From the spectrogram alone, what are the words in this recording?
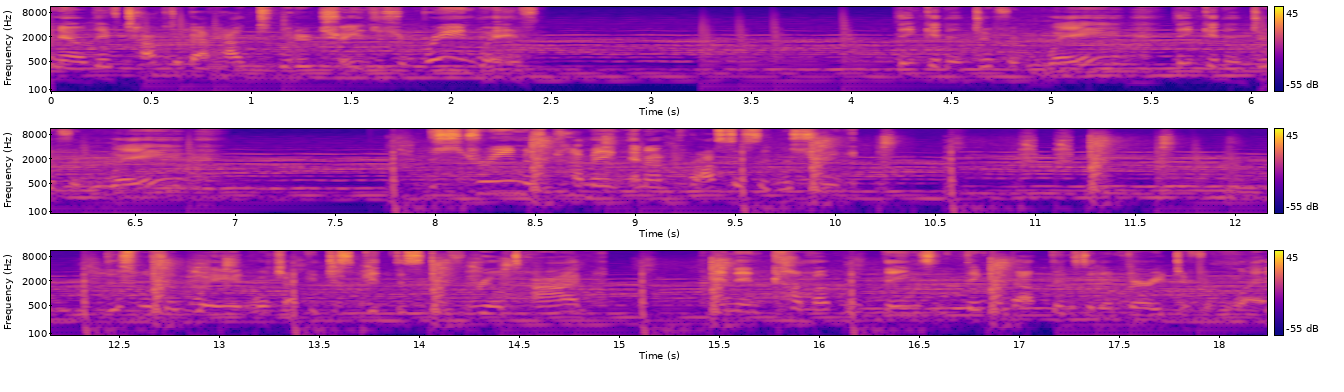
You know, they've talked about how Twitter changes your brainwave. Think in a different way, think in a different way. The stream is coming and I'm processing the stream. This was a way in which I could just get this stuff real time and then come up with things and think about things in a very different way.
